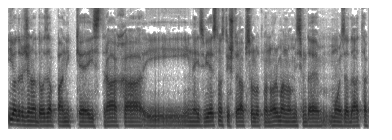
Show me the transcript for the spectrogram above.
i određena doza panike i straha i neizvjesnosti što je apsolutno normalno. Mislim da je moj zadatak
